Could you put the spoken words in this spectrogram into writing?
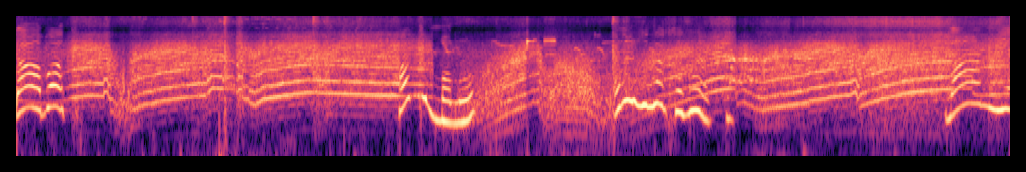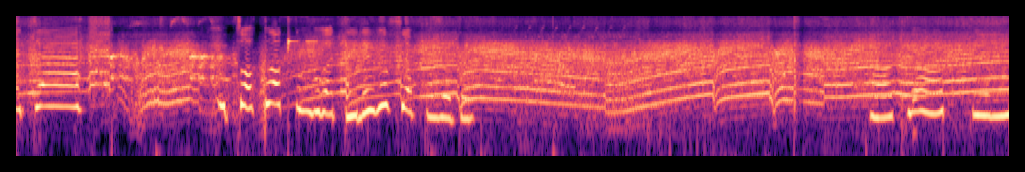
Ya bak. Hangi mal? Onun yüzünden kaza yaptım. Lan yeter. Takla attım Bugatti ile. Nasıl yaptın zaten? Takla attım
